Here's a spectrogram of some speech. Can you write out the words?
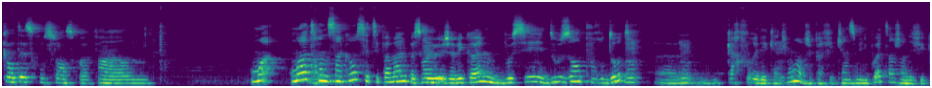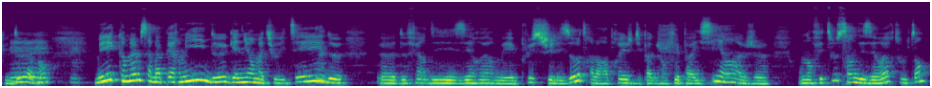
quand est-ce qu'on se lance, quoi? Enfin. Moi, moi, à 35 ans, c'était pas mal parce que j'avais quand même bossé 12 ans pour d'autres. Mm. Euh, mm. Carrefour et Decathlon. Alors, j'ai pas fait 15 000 boîtes, hein, j'en ai fait que deux mmh, avant. Mais quand même, ça m'a permis de gagner en maturité, de, euh, de faire des erreurs, mais plus chez les autres. Alors après, je dis pas que j'en fais pas ici, hein, je, on en fait tous hein, des erreurs tout le temps.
